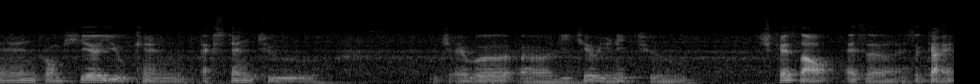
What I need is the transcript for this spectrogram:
and from here you can extend to whichever uh, detail you need to sketch out as a as a guide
